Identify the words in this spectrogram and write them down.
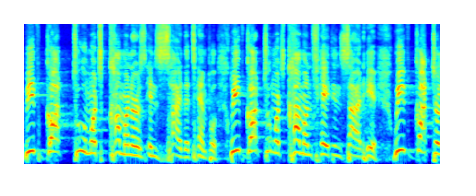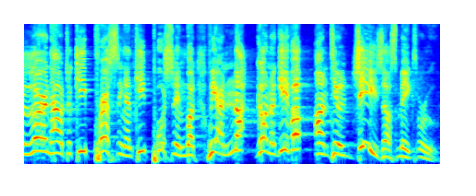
we've got too much commoners inside the temple. We've got too much common faith inside here. We've got to learn how to keep pressing and keep pushing, but we are not going to give up until Jesus makes through.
